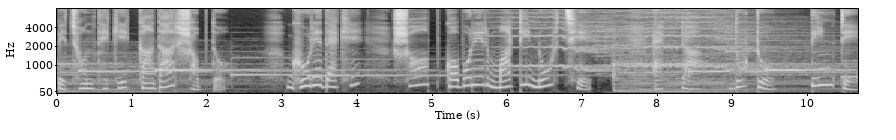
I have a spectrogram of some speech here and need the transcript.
পেছন থেকে কাঁদার শব্দ। ঘুরে দেখে সব কবরের মাটি নড়ছে। একটা, দুটো, তিনটে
